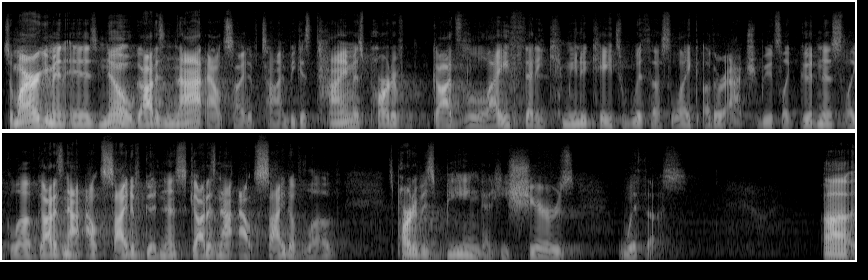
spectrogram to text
So my argument is no, God is not outside of time because time is part of God's life that he communicates with us, like other attributes, like goodness, like love. God is not outside of goodness, God is not outside of love. It's part of his being that he shares with us. Uh,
